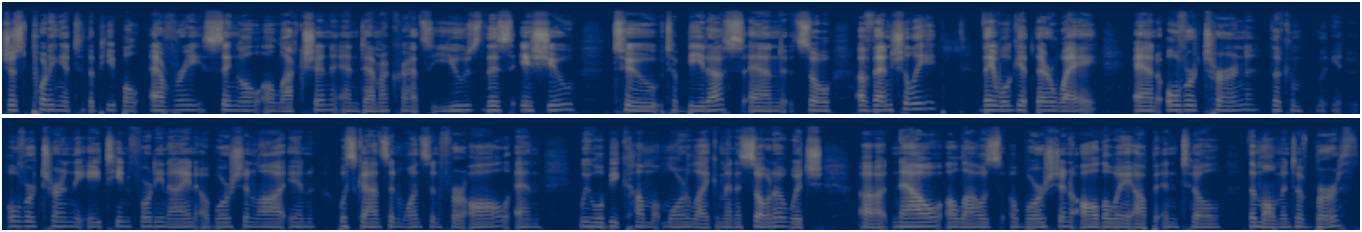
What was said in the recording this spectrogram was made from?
just putting it to the people every single election? And Democrats use this issue to to beat us, and so eventually they will get their way and overturn the overturn the 1849 abortion law in Wisconsin once and for all, and we will become more like Minnesota, which uh, now allows abortion all the way up until the moment of birth.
